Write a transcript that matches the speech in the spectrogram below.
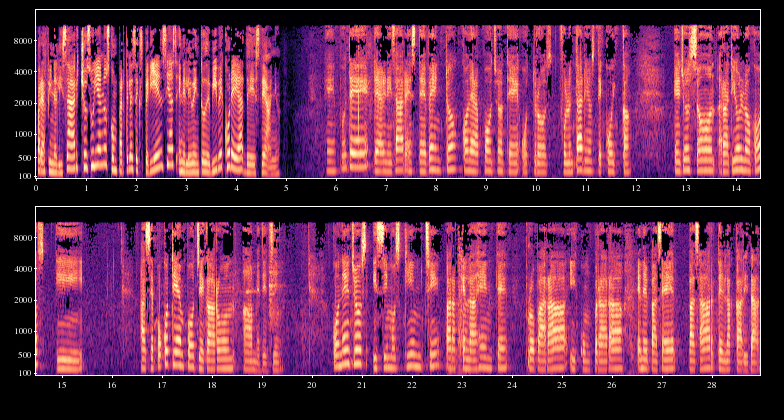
Para finalizar, Cho Soo-yan nos comparte las experiencias en el evento de Vive Corea de este año. Eh, pude realizar este evento con el apoyo de otros voluntarios de COICA. Ellos son radiólogos y hace poco tiempo llegaron a Medellín. Con ellos hicimos kimchi para que la gente probara y comprara en el bazar de la caridad.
